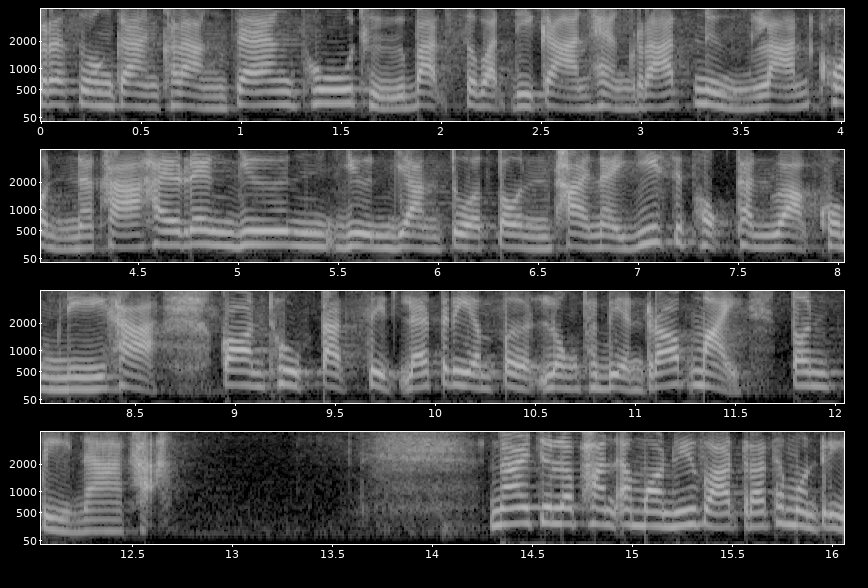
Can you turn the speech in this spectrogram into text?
กระทรวงการคลังแจ้งผู้ถือบัตรสวัสดิการแห่งรัฐ 1 ล้านคนนะคะ ให้เร่งยื่นยืนยันตัวตนภายใน 26 ธันวาคมนี้ค่ะ ก่อนถูกตัดสิทธิ์และเตรียมเปิดลงทะเบียนรอบใหม่ต้นปีหน้าค่ะนายจุลพันธ์อมรวิวัฒรัฐมนตรี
